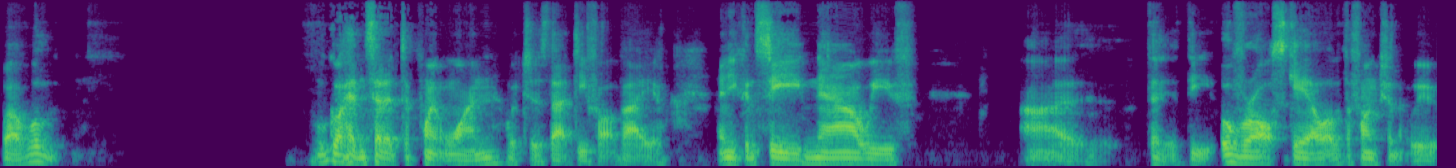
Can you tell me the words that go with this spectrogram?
well, we'll, we'll go ahead and set it to 0.1, which is that default value. And you can see now we've, uh, the, the overall scale of the function that, we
